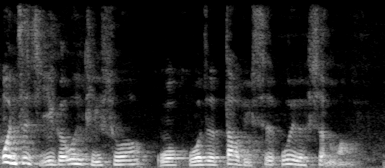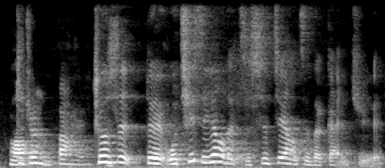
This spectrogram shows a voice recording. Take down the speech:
问自己一个问题：说我活着到底是为了什么？这就很棒，就是对我其实要的只是这样子的感觉。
